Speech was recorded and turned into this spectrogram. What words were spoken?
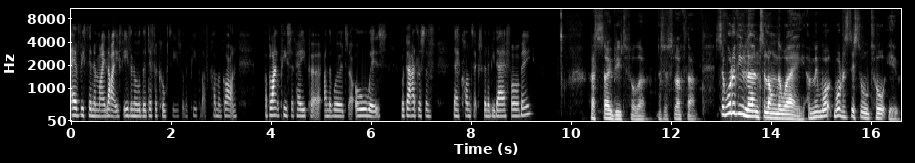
everything in my life even all the difficulties or the people that have come and gone a blank piece of paper and the words are always regardless of their context going to be there for me that's so beautiful, though. I just love that. So, what have you learned along the way? I mean, what what has this all taught you?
